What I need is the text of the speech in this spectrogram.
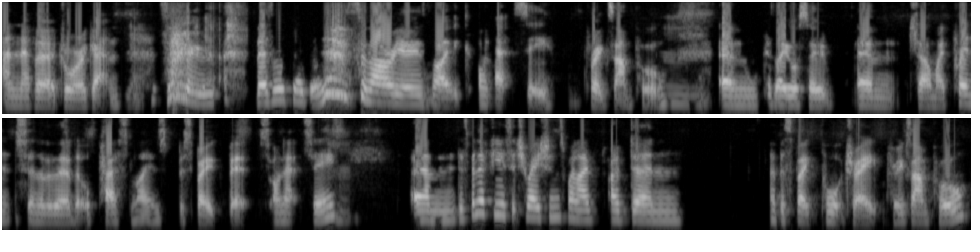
and never draw again. Yeah. So yeah. there's also been scenarios like on Etsy, for example, because mm. um, I also um, sell my prints and other little personalized bespoke bits on Etsy. Mm. Um, there's been a few situations when I've I've done a bespoke portrait, for example,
